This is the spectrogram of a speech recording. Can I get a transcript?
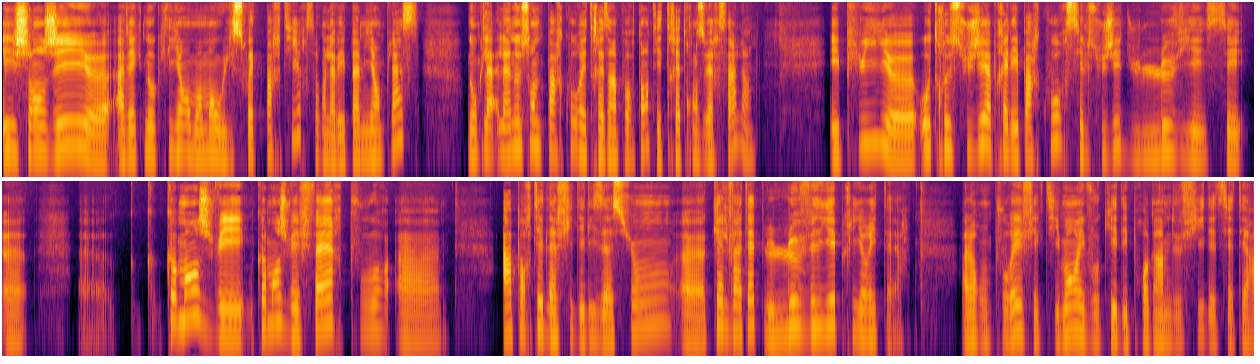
échanger avec nos clients au moment où ils souhaitent partir. Ça, on l'avait pas mis en place. Donc, la notion de parcours est très importante et très transversale. Et puis, euh, autre sujet après les parcours, c'est le sujet du levier. C'est euh, euh, comment, comment je vais faire pour apporter de la fidélisation Quel va être le levier prioritaire? Alors, on pourrait effectivement évoquer des programmes de feed, etc.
